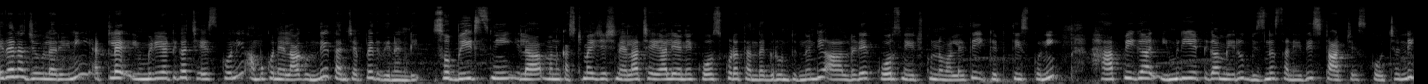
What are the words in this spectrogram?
ఏదైనా జ్యువెలరీని అట్లే ఇమీడియట్గా చేసుకొని అమ్ముకునేలాగుంది తను చెప్పేది వినండి. సో బీడ్స్ని ఇలా మనం కస్టమైజేషన్ ఎలా చేయాలి అనే కోర్స్ కూడా తన దగ్గర ఉంటుందండి. ఆల్రెడీ కోర్స్ నేర్చుకున్న వాళ్ళైతే ఈ కిట్ తీసుకొని హ్యాపీగా ఇమీడియట్గా మీరు బిజినెస్ అనేది స్టార్ట్ చేసుకోవచ్చండి.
